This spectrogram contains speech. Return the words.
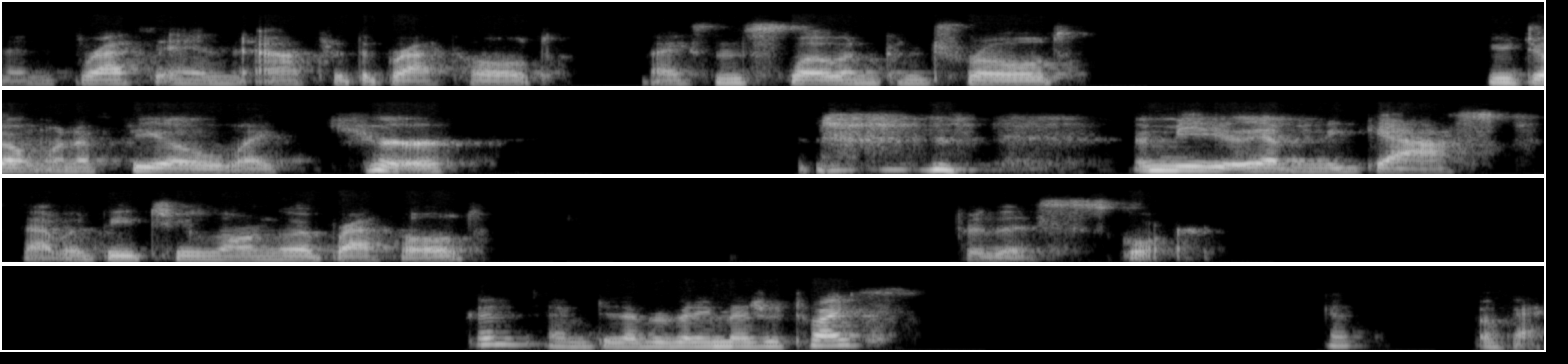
And then breath in after the breath hold, nice and slow and controlled. You don't want to feel like you're immediately having to gasp. That would be too long of a breath hold for this score. Good. And did everybody measure twice? Yep. Okay,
